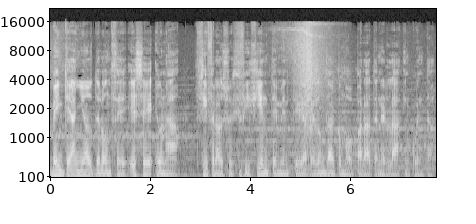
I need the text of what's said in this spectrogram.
20 años del 11S es una cifra lo suficientemente redonda como para tenerla en cuenta.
